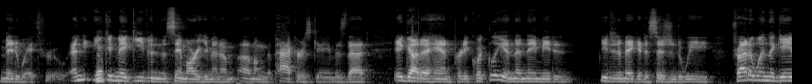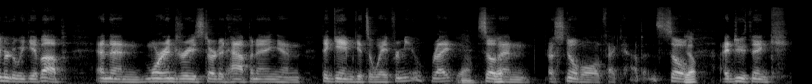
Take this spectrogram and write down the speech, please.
midway through. And you yep. could make even the same argument among the Packers game is that it got a hand pretty quickly, and then they needed needed to make a decision: do we try to win the game or do we give up? And then more injuries started happening, and the game gets away from you, right? Yeah. So yep. then a snowball effect happens. So yep. I do think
